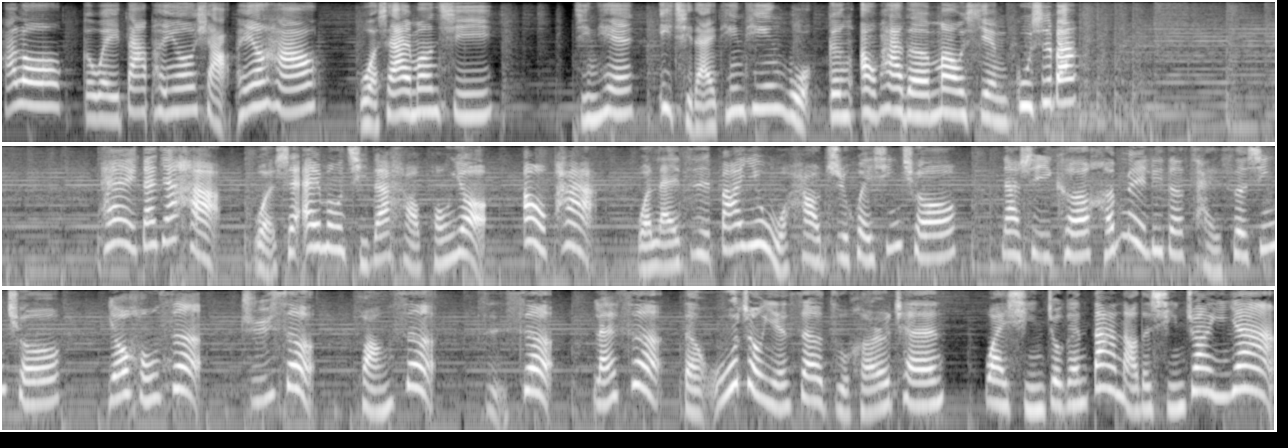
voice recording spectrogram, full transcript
！Hello，各位大朋友、小朋友好，我是爱梦奇，今天一起来听听我跟奥帕的冒险故事吧。嗨，大家好。我是艾梦琪的好朋友奥帕，我来自八一五号智慧星球，那是一颗很美丽的彩色星球，由红色、橘色、黄色、紫色、蓝色等五种颜色组合而成，外形就跟大脑的形状一样。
